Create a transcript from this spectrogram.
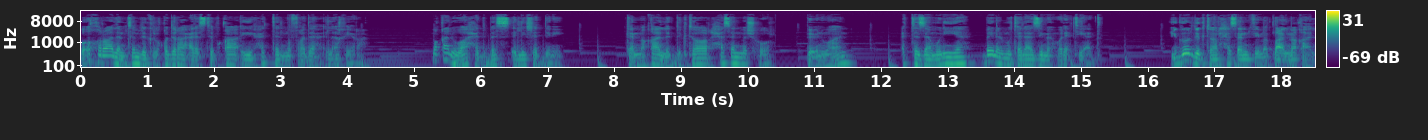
وأخرى لم تملك القدرة على استبقائي حتى المفردة الأخيرة. مقال واحد بس اللي شدني. كان مقال للدكتور حسن مشهور بعنوان التزامنية بين المتلازمة والاعتياد. يقول دكتور حسن في مطلع المقال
